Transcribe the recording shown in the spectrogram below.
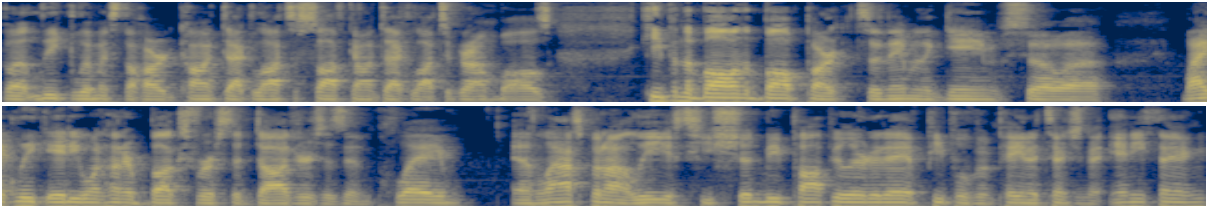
but Leake limits the hard contact, lots of soft contact, lots of ground balls. Keeping the ball in the ballpark, it's the name of the game. So, uh, Mike Leake, 8100 bucks versus the Dodgers is in play. And last but not least, he should be popular today if people have been paying attention to anything.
